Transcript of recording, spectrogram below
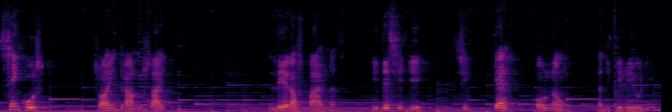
sem custo. Só entrar no site, ler as páginas e decidir se quer ou não adquirir o livro.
